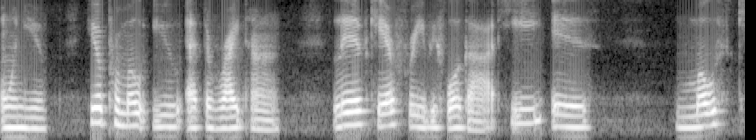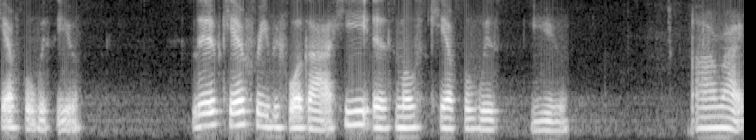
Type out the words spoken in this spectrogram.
on you. He'll promote you at the right time. Live carefree before God. He is most careful with you. Live carefree before God. He is most careful with you. All right.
